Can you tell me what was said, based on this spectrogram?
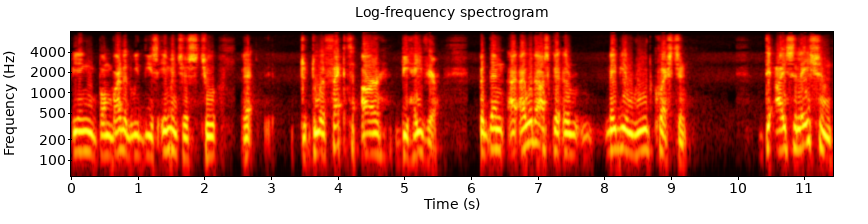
being bombarded with these images to, uh, to, to, affect our behavior. But then I, I would ask a, a, maybe a rude question. The isolation,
